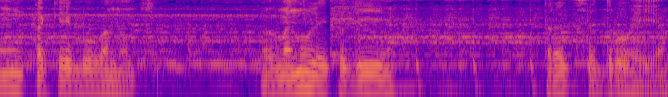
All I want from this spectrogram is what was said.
М, Такий був анонс. В минулій події 32 я.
